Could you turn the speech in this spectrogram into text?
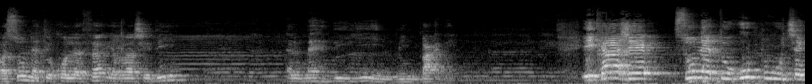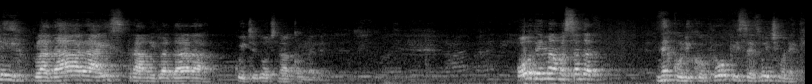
Wa sunneti u i rašidin al mehdijin min ba'di. I kaže sunnetu upućenih vladara, ispravnih vladara koji će doći nakon mene. Ovdje imamo sada nekoliko propisa, izvojit ćemo neke.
